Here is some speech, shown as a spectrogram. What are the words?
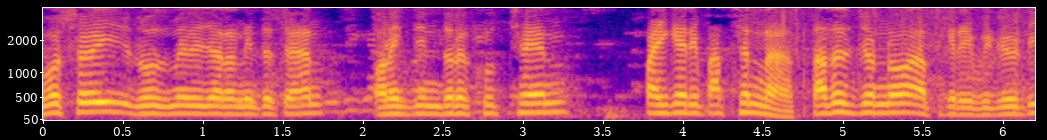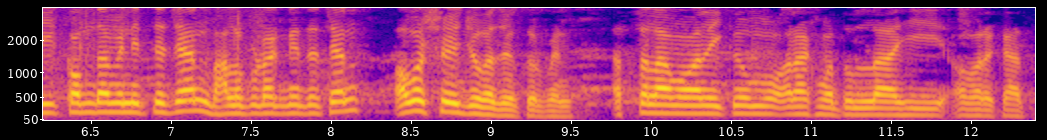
অবশ্যই রোজমেরি যারা নিতে চান অনেক দিন ধরে খুঁজছেন পাইকারি পাচ্ছেন না তাদের জন্য আজকের এই ভিডিওটি। কম দামে নিতে চান ভালো প্রোডাক্ট নিতে চান অবশ্যই যোগাযোগ করবেন। আসসালামু আলাইকুম রহমতুল্লাহি আবরকাত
